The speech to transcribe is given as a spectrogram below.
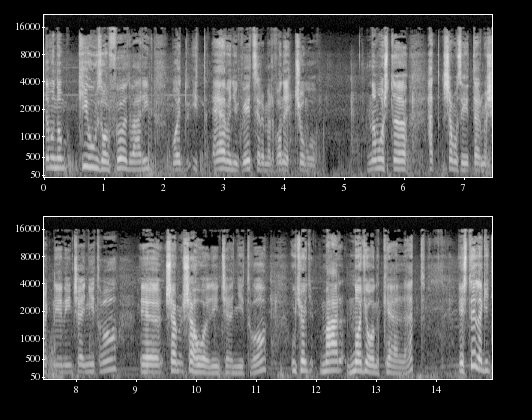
de mondom, kihúzom Földvárig, majd itt elmenjünk WC-re, mert van egy csomó. Na most, hát sem az éttermeseknél nincsen nyitva, sem, sehol nincsen nyitva, úgyhogy már nagyon kellett, és tényleg így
